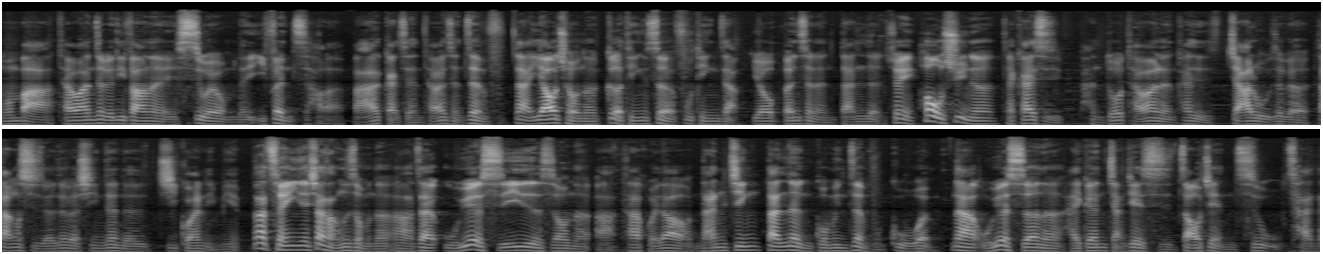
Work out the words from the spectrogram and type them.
我们把台湾这个地方呢也视为我们的一份子好了，把它改成台湾省政府。那要求呢各厅设副厅长，由本省人担任。所以后续呢才开始很多台湾人开始加入这个当时的这个行政的机关里面。那陈仪的下场是什么呢？啊，在五月十一日的时候呢，啊，他回到南京担任国民政府顾问。那五月十二呢，还跟蒋介石召见吃午餐。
